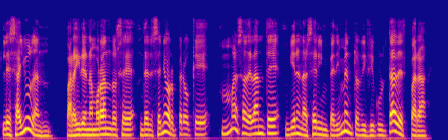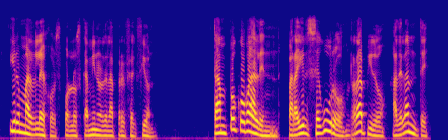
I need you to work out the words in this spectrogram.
les ayudan para ir enamorándose del Señor, pero que más adelante vienen a ser impedimentos, dificultades para ir más lejos por los caminos de la perfección. Tampoco valen para ir seguro, rápido, adelante,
